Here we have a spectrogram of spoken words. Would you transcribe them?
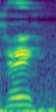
Excuse me?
